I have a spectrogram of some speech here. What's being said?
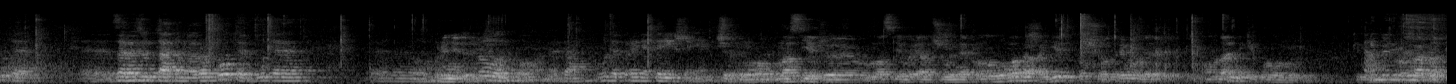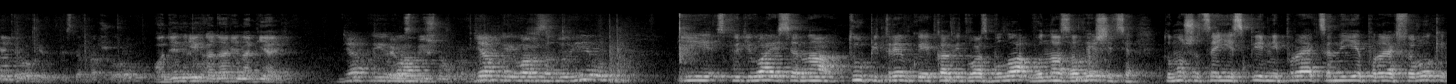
буде е, за результатами роботи буде е, рішення. пролонговане, да, буде прийняте рішення. Чесно, у нас є вже у нас є варіант, що ми не пролонгували, а є те, що отримали комунальники, прокат на 5 років після першого року. Один рік, а далі на п'ять. Дякую вам. Дякую вам за довіру. І сподіваюся на ту підтримку, яка від вас була, вона залишиться, тому що це є спільний проект, це не є проект сороки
